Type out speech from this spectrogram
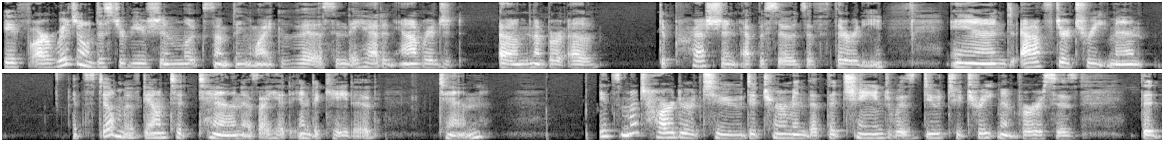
if our original distribution looked something like this, and they had an average um, number of depression episodes of 30, and after treatment, it still moved down to 10, as I had indicated, 10 it's much harder to determine that the change was due to treatment versus the,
